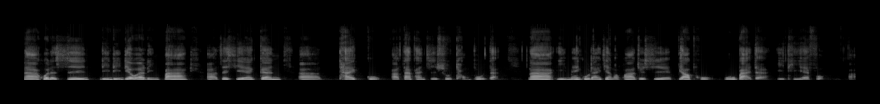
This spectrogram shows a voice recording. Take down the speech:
那或者是零零六二零八啊，这些跟啊台股啊大盘指数同步的。那以美股来讲的话，就是标普五百的 ETF 啊，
